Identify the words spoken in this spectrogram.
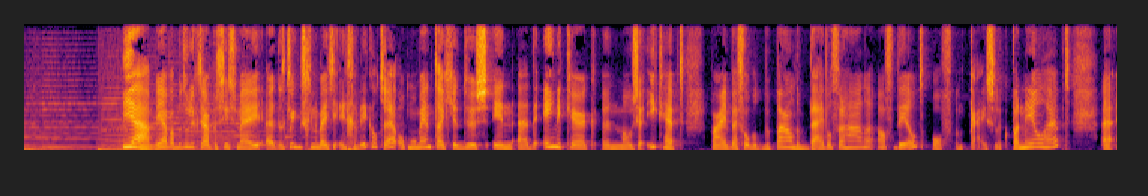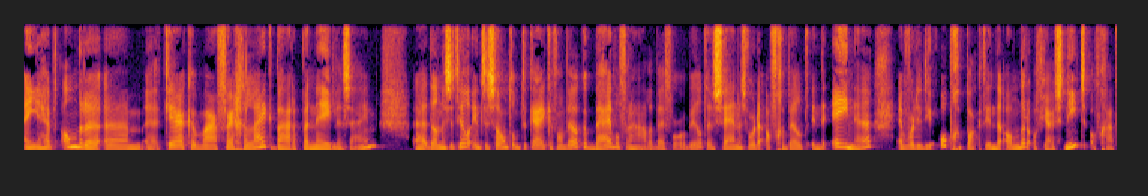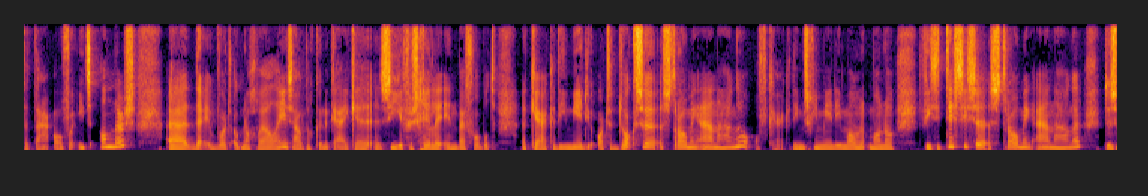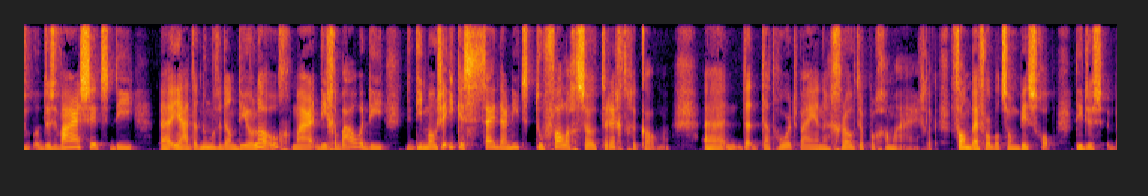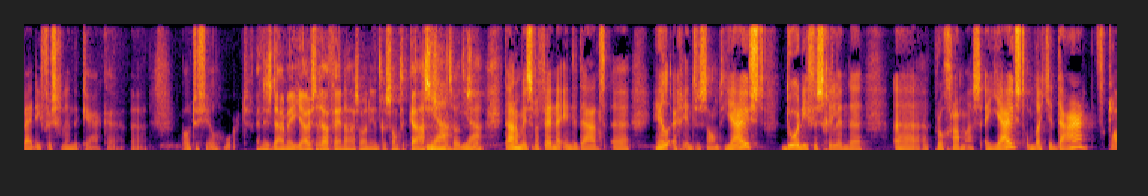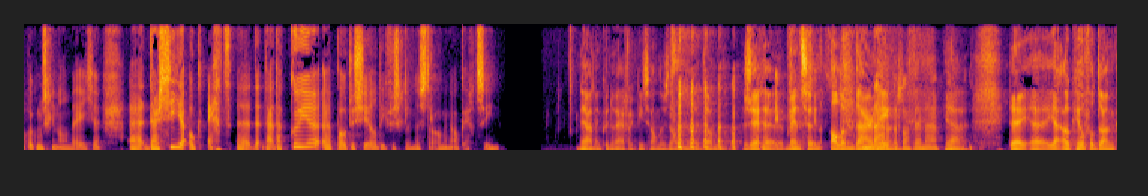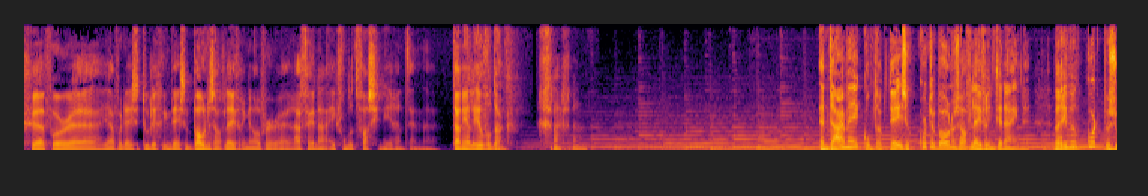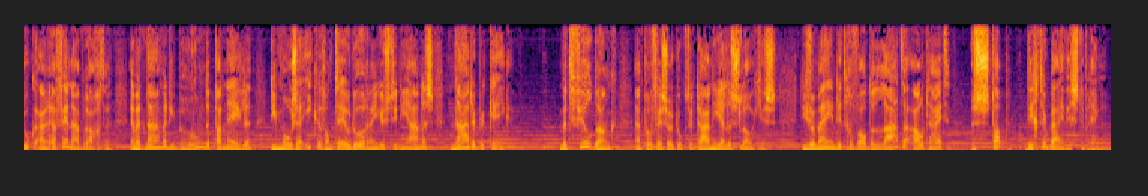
Ja, ja, wat bedoel ik daar precies mee? Uh, dat klinkt misschien een beetje ingewikkeld. Hè? Op het moment dat je dus in uh, de ene kerk een mozaïek hebt, waar je bijvoorbeeld bepaalde Bijbelverhalen afbeeldt, of een keizerlijk paneel hebt, uh, en je hebt andere um, kerken waar vergelijkbare panelen zijn. Uh, dan is het heel interessant om te kijken van welke Bijbelverhalen bijvoorbeeld en scènes worden afgebeeld in de ene en worden die opgepakt in de ander of juist niet? Of gaat het daar over iets anders? Uh, er wordt ook nog wel, je zou ook nog kunnen kijken, uh, zie je verschillen in bijvoorbeeld kerken die meer die orthodoxe stroming aanhangen of kerken die misschien meer die mo monofysitistische stroming aanhangen? Dus, dus waar zit die uh, ja, dat noemen we dan dialoog. Maar die gebouwen, die, die, die mozaïeken zijn daar niet toevallig zo terechtgekomen. Uh, dat, hoort bij een groter programma eigenlijk. Van bijvoorbeeld zo'n bisschop, die dus bij die verschillende kerken uh, potentieel hoort. En is daarmee juist Ravenna zo'n interessante casus? Ja, zo te ja. Zeggen? daarom is Ravenna inderdaad heel erg interessant. Juist door die verschillende uh, programma's. En juist omdat je daar, verklap ik misschien al een beetje, uh, daar zie je ook echt, uh, daar, daar kun je potentieel die verschillende stromingen ook echt zien. Ja, dan kunnen we eigenlijk niets anders dan, dan zeggen, nee, mensen allen daarheen. Ravenna. Ja, nee, ja ook heel veel dank voor, ja, voor deze toelichting, deze bonusaflevering over Ravenna. Ik vond het fascinerend en Danielle, heel veel dank. Graag gedaan. Daarmee komt ook deze korte bonusaflevering ten einde, waarin we een kort bezoek aan Ravenna brachten en met name die beroemde panelen, die mozaïeken van Theodora en Justinianus, nader bekeken. Met veel dank aan professor Dr. Danielle Slootjes, die voor mij in dit geval de late oudheid een stap dichterbij wist te brengen.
